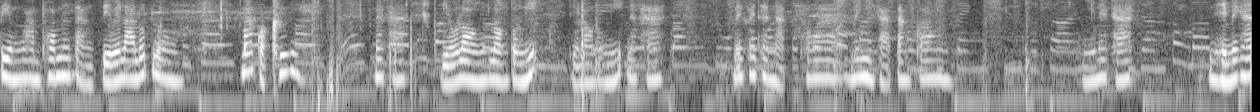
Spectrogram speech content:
เตรียมความพร้อมต่างๆ เสียเวลาลดลงมากกว่าครึ่งนะคะ เดี๋ยวลองลองตรงนี้ เดี๋ยวลองตรงนี้นะคะ ไม่ค่อยถนัด เพราะว่าไม่มีขาตั้งกล้องอย่างนี้นะคะ เห็นไหมคะ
